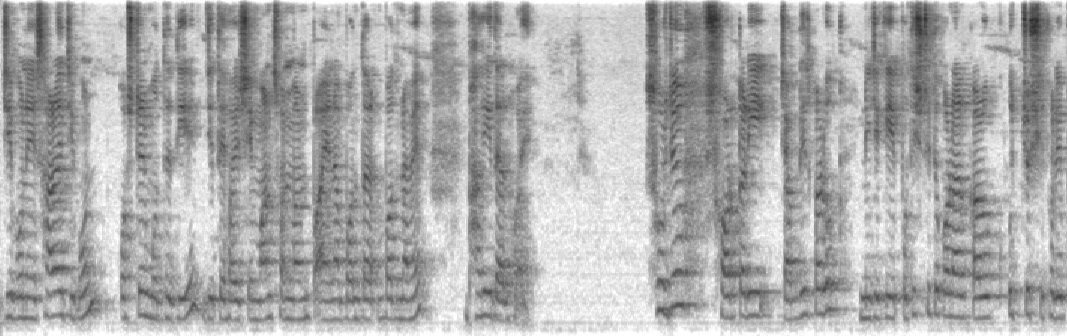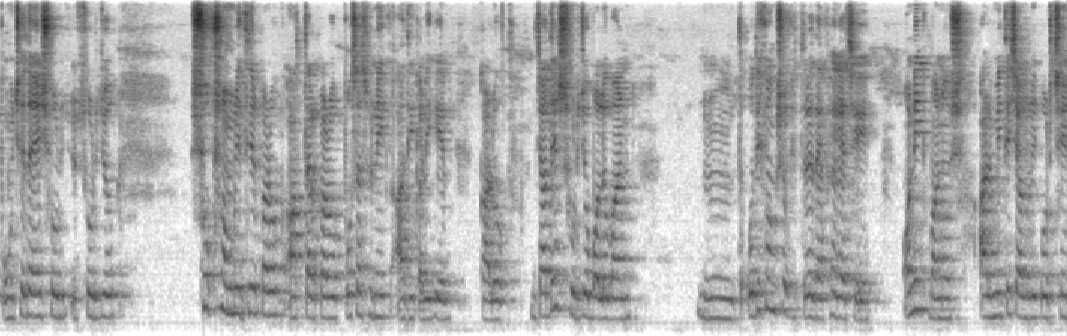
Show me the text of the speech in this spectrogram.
জীবনে সারা জীবন কষ্টের মধ্যে দিয়ে যেতে হয়, সে মান সম্মান পায় না, বদনা- বদনামের ভাগিদার হয়। সূর্য সরকারি চাকরির কারক, নিজেকে প্রতিষ্ঠিত করার কারক, উচ্চ শিখরে পৌঁছে দেয় সূর্য। সুখ সমৃদ্ধির কারক, আত্মার কারক, প্রশাসনিক আধিকারিকের কারক। যাদের সূর্য বলবান অধিকাংশ ক্ষেত্রে দেখা গেছে অনেক মানুষ আর্মিতে চাকরি করছেন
